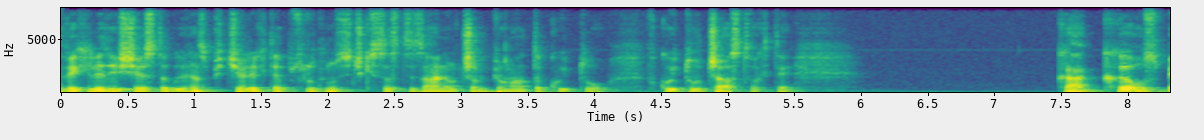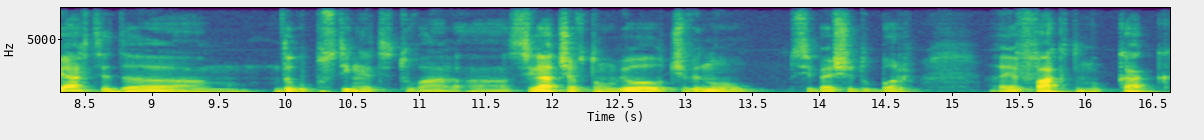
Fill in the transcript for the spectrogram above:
2006 година спечелихте абсолютно всички състезания от шампионата, които, в които участвахте. Как успяхте да, да го постигнете това? А, сега, че автомобила очевидно си беше добър, е факт, но как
